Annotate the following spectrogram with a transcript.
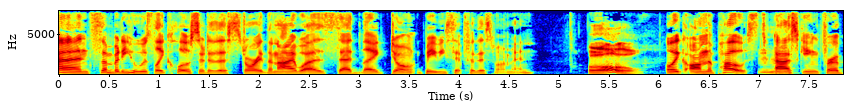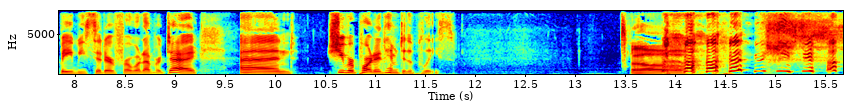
And somebody who was like closer to this story than I was said like don't babysit for this woman. Oh. like on the post asking for a babysitter for whatever day. And she reported him to the police Oh.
